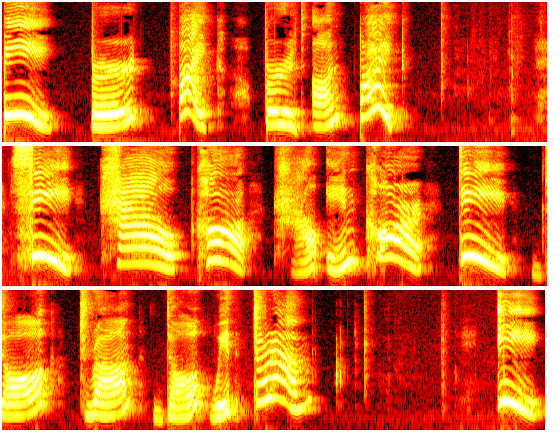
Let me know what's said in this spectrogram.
B. Bird, bike. Bird on bike. C. Cow, car. Cow in car. D. Dog, drum. Dog with drum. E.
